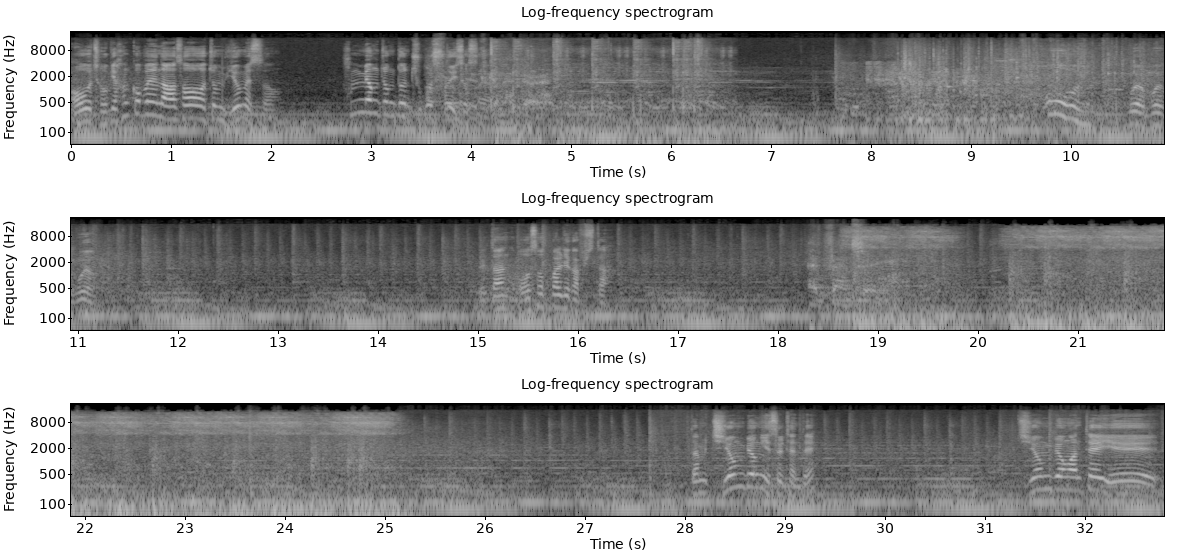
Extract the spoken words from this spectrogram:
어우, 저기 한꺼번에 나와서 좀 위험했어. 한 명 정도는 죽을 수도 있었어요. 오 뭐야 뭐야 뭐야 일단 어서 빨리 갑시다 Advancing. 그 다음에 지연병이 있을 텐데 지연병한테 얘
